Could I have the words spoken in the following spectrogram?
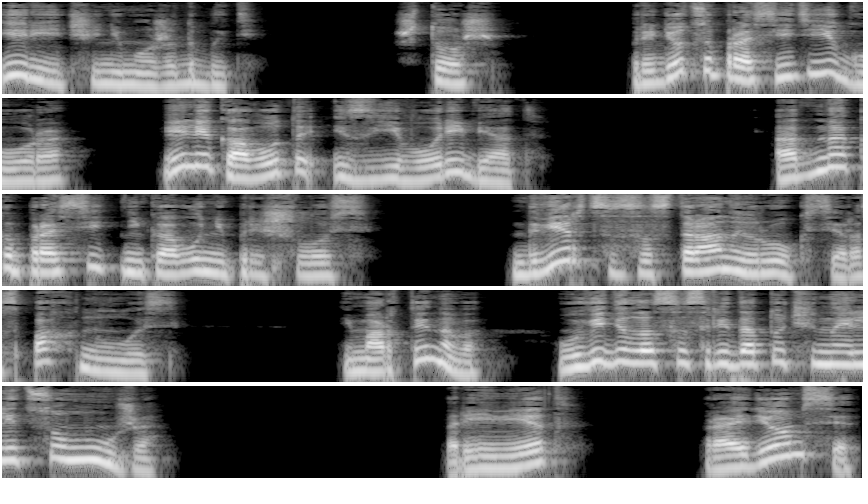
и речи не может быть. Что ж, придется просить Егора или кого-то из его ребят. Однако просить никого не пришлось. Дверца со стороны Рокси распахнулась, и Мартынова увидела сосредоточенное лицо мужа. «Привет! Пройдемся?»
